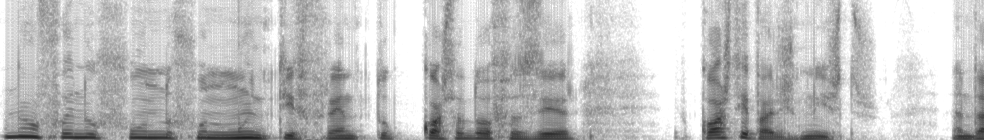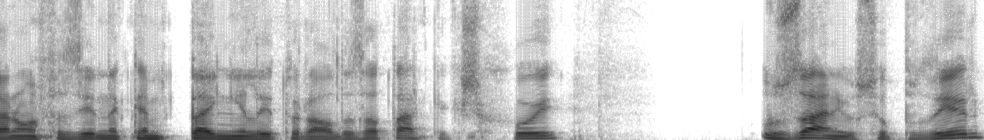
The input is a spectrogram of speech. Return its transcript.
não foi no fundo, no fundo, muito diferente do que Costa andou a fazer, Costa e vários ministros andaram a fazer na campanha eleitoral das autárquicas, que foi usarem o seu poder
